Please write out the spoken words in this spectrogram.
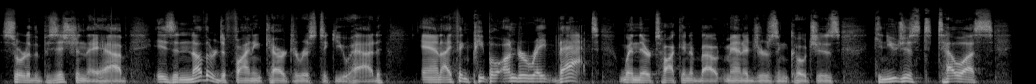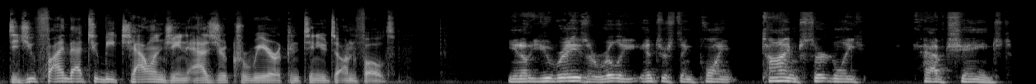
sort of the position they have is another defining characteristic you had. And I think people underrate that when they're talking about managers and coaches. Can you just tell us, did you find that to be challenging as your career continued to unfold? You know, you raise a really interesting point. Times certainly have changed.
